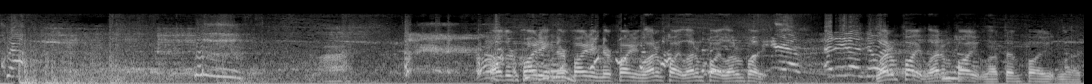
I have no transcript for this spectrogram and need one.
Crap. Oh, they're fighting. They're fighting. They're fighting. Let them fight. Let them fight. Let them fight. Yeah, I need to do Let them fight. Let them fight. Let them fight. Let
